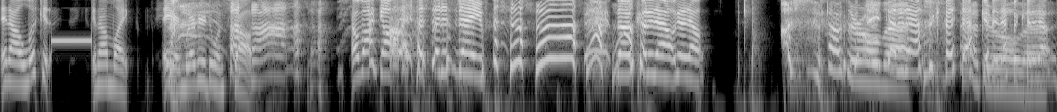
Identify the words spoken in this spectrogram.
And I look at and I'm like, Aaron, whatever you're doing, stop. oh my God, I said his name. no, cut it out, cut it out. After all Cut it that. out, cut it out, cut it out, cut it out.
